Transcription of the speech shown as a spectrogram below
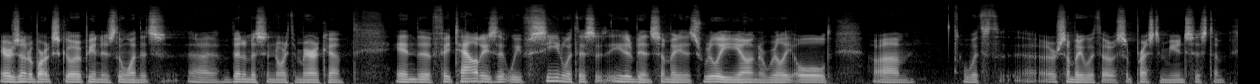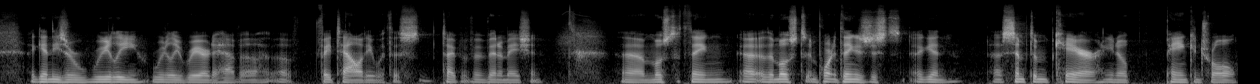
Arizona bark scorpion is the one that's uh, venomous in North America. And the fatalities that we've seen with this has either been somebody that's really young or really old. Um, with or somebody with a suppressed immune system. Again, these are really, really rare to have a, a fatality with this type of envenomation. Uh, most thing, uh, the most important thing is just again uh, symptom care. You know, pain control.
